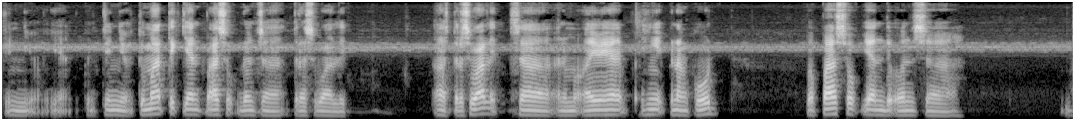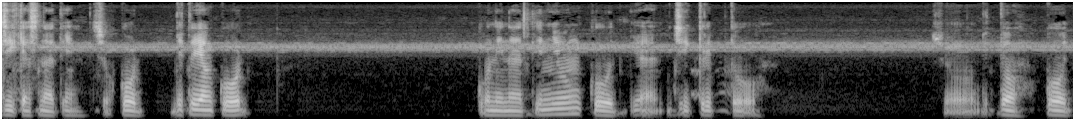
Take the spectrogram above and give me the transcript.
Continue. Yan. Continue. Automatic yan pasok doon sa Trust Wallet. Ah, Trust Wallet. Sa, ano mo, ay, hingi pa ng code. papasok yan doon sa GCash natin. So, code. Dito yung code. Kunin natin yung code. Yan, Gcrypto. So, dito, code.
